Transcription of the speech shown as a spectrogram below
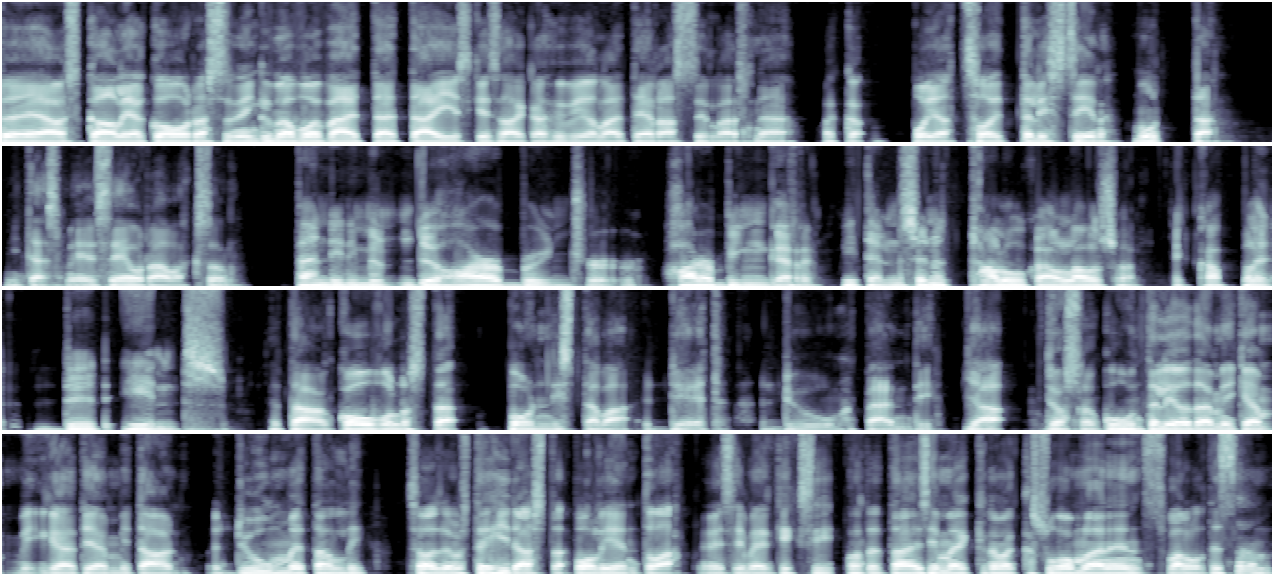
lämpöä ja olisi kalja kourassa, niin kyllä mä voin väittää, että tämä iskisi aika hyvin jollain terassilla, jos nämä vaikka pojat soittelisi siinä. Mutta mitäs meillä seuraavaksi on? Bändin nimi on The Harbinger. Harbinger, miten se nyt halukaan lausua. Ja kappale Dead Ends. Ja tämä on Kouvolasta ponnistava Death Doom-bändi. Ja jos on kuuntelijoita, mikä, mikä ei tiedä mitä on Doom-metalli, se on semmoista hidasta poljentoa. Esimerkiksi otetaan esimerkkinä vaikka suomalainen Svalotesan,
